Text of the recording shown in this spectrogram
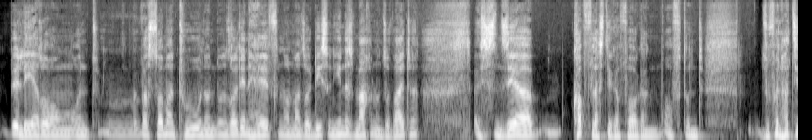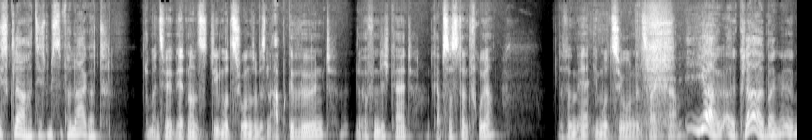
Belehrung und mm, was soll man tun und man soll denen helfen und man soll dies und jenes machen und so weiter. Es ist ein sehr kopflastiger Vorgang oft und insofern hat sich's klar, hat sich's ein bisschen verlagert. Du meinst, wir, wir hätten uns die Emotionen so ein bisschen abgewöhnt in der Öffentlichkeit? Gab es das dann früher? Dass wir mehr Emotionen gezeigt haben? Ja, äh, klar. Man,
